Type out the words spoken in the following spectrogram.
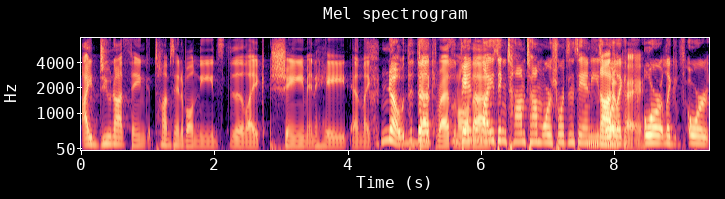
I do not think Tom Sandoval needs the like shame and hate and like No, the, the death like, threats and all that. vandalizing TomTom or Schwartz and Sandy's Not or like okay. or like or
